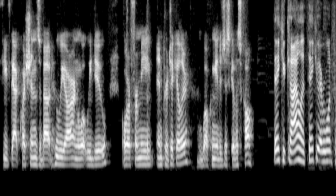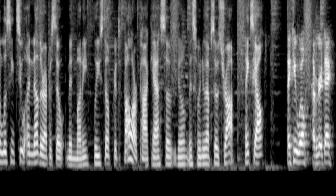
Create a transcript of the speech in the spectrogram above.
if you've got questions about who we are and what we do, or for me in particular, I welcome you to just give us a call. Thank you, Kyle, and thank you everyone for listening to another episode of Mitten Money. Please don't forget to follow our podcast so you don't miss when new episodes drop. Thanks, Kyle. Thank you, Will. Have a great day.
